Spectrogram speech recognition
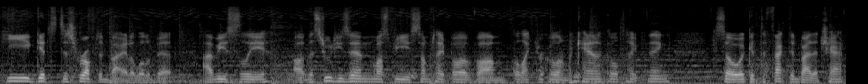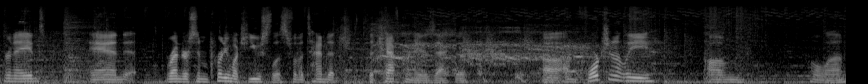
he gets disrupted by it a little bit. Obviously, uh, the suit he's in must be some type of um, electrical or mechanical type thing, so it gets affected by the chaff grenades, and renders him pretty much useless for the time that ch the chaff grenade is active. Uh, unfortunately, um, hold on.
